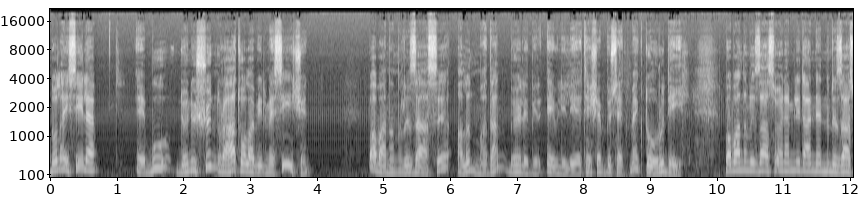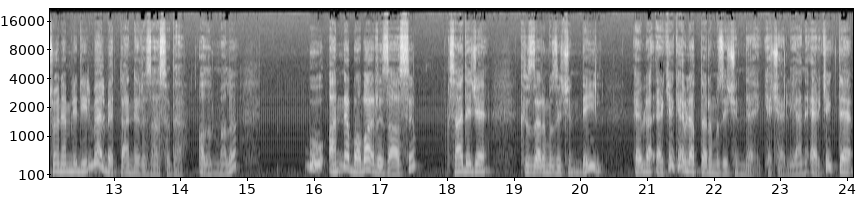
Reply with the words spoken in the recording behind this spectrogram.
Dolayısıyla e, bu dönüşün rahat olabilmesi için babanın rızası alınmadan böyle bir evliliğe teşebbüs etmek doğru değil. Babanın rızası önemli de annenin rızası önemli değil mi? Elbette anne rızası da alınmalı. Bu anne baba rızası sadece kızlarımız için değil, evlat, erkek evlatlarımız için de geçerli. Yani erkek de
